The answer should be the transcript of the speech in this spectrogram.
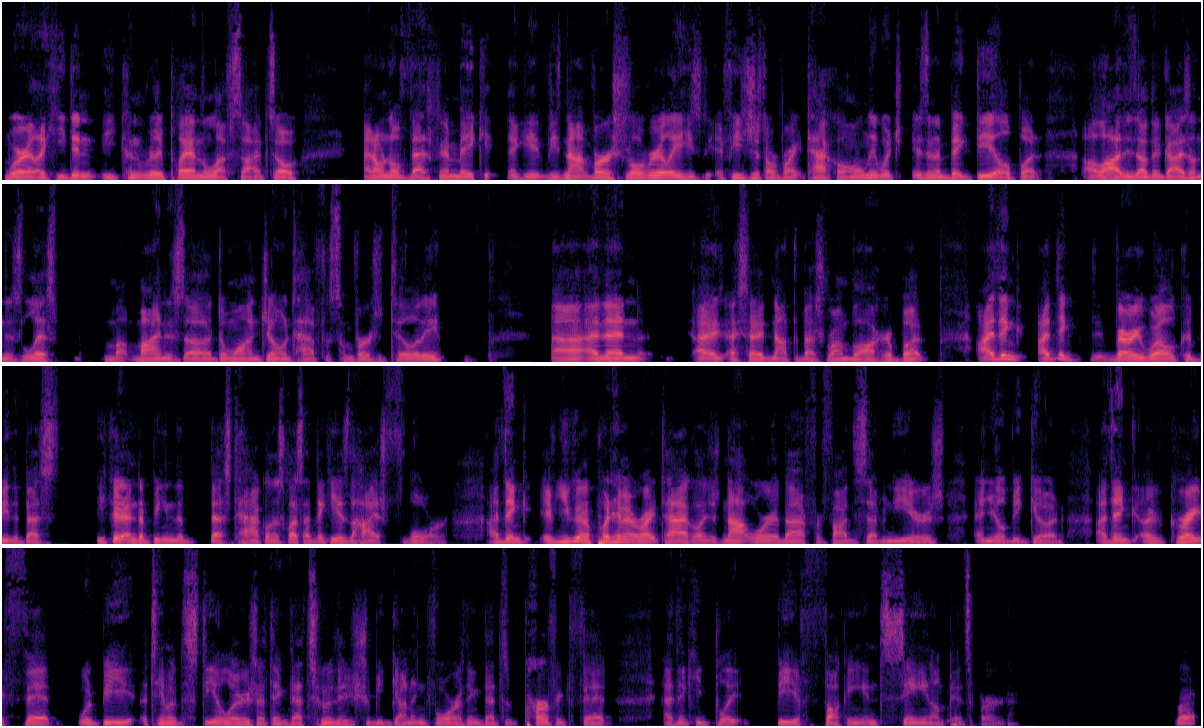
where like he didn't he couldn't really play on the left side. So I don't know if that's going to make it like if he's not versatile really. He's if he's just a right tackle only, which isn't a big deal. But a lot of these other guys on this list, minus uh, Dawand Jones, have some versatility. Uh, and then I, I said not the best run blocker, but I think I think very well could be the best he could end up being the best tackle in this class. I think he has the highest floor. I think if you're going to put him at right tackle and just not worry about it for five to seven years, and you'll be good. I think a great fit would be a team like the Steelers. I think that's who they should be gunning for. I think that's a perfect fit. I think he'd play be a fucking insane on Pittsburgh. Right.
